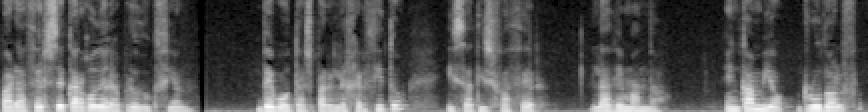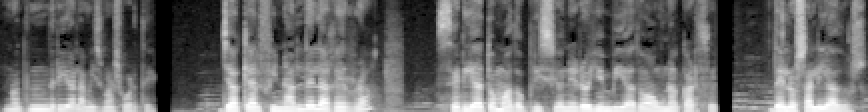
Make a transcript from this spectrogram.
para hacerse cargo de la producción de botas para el ejército y satisfacer la demanda. En cambio, Rudolf no tendría la misma suerte, ya que al final de la guerra sería tomado prisionero y enviado a una cárcel de los aliados,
